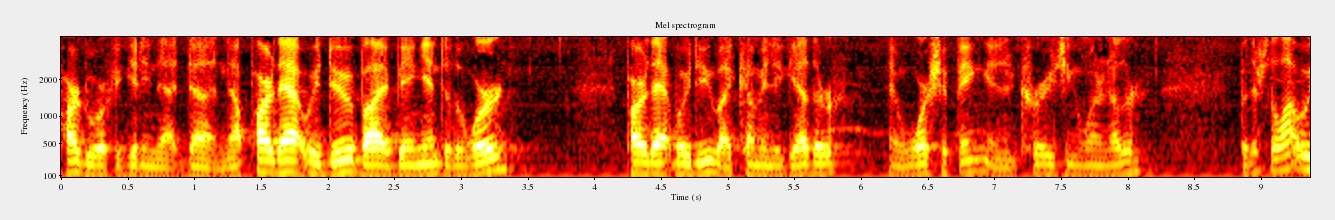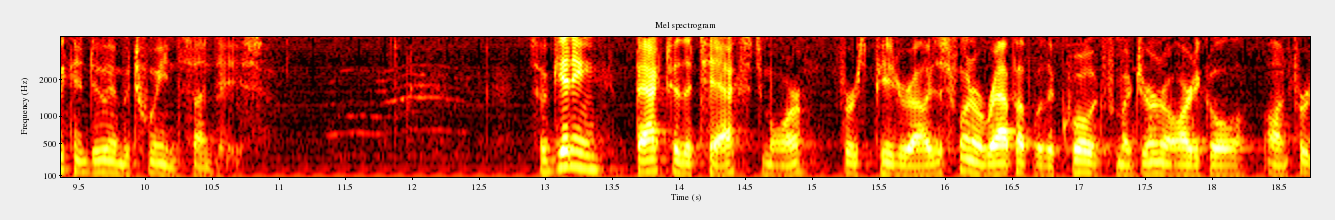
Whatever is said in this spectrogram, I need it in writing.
hard work of getting that done. Now, part of that we do by being into the Word. Part of that we do by coming together and worshiping and encouraging one another. But there's a lot we can do in between Sundays. So, getting back to the text more, 1 Peter, I just want to wrap up with a quote from a journal article on 1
